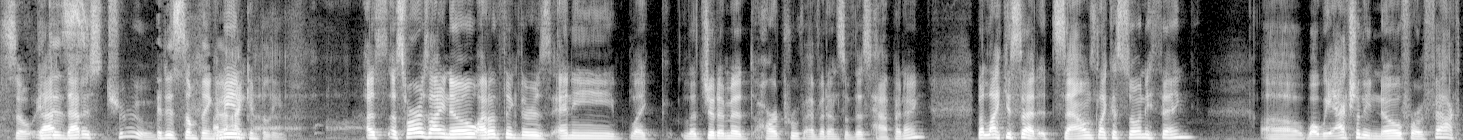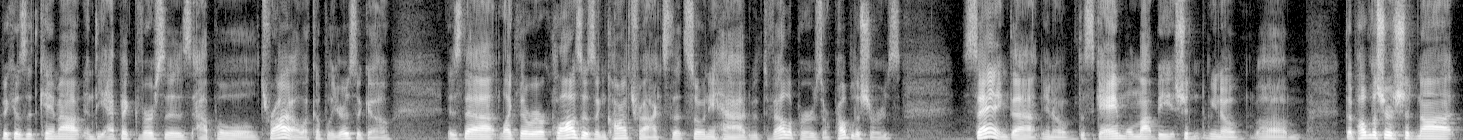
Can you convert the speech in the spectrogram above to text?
So it that is- that is true. it is something I that I can believe. as as far as I know, I don't think there's any like legitimate hard proof evidence of this happening. But like you said, it sounds like a Sony thing. Uh, what we actually know for a fact, because it came out in the Epic versus Apple trial a couple of years ago, is that like there were clauses in contracts that Sony had with developers or publishers saying that you know this game will not be should you know um, the publisher should not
